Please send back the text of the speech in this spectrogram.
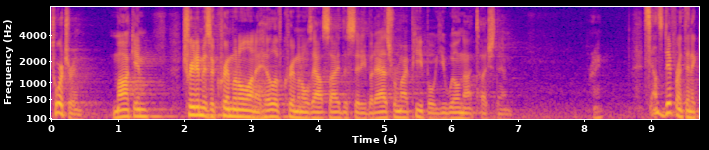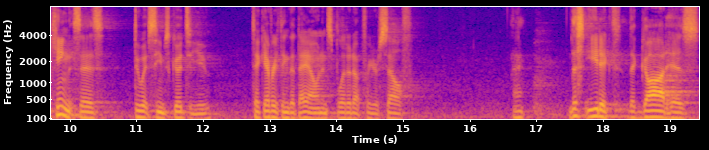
Torture him, mock him, treat him as a criminal on a hill of criminals outside the city. But as for my people, you will not touch them. Right? Sounds different than a king that says, Do what seems good to you. Take everything that they own and split it up for yourself. Right? This edict that God has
